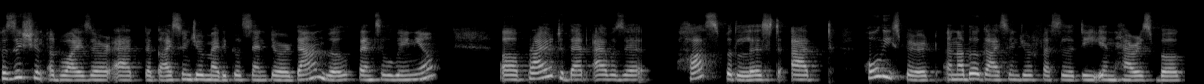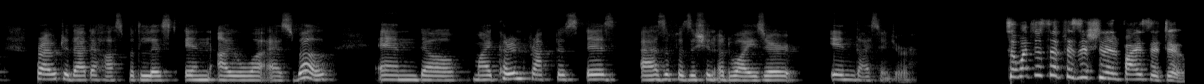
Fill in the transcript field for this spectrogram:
physician advisor at the Geisinger Medical Center, Danville, Pennsylvania. Uh, prior to that, I was a hospitalist at Holy Spirit, another Geisinger facility in Harrisburg. Prior to that, a hospitalist in Iowa as well. And uh, my current practice is as a physician advisor in Geisinger. So, what does a physician advisor do?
